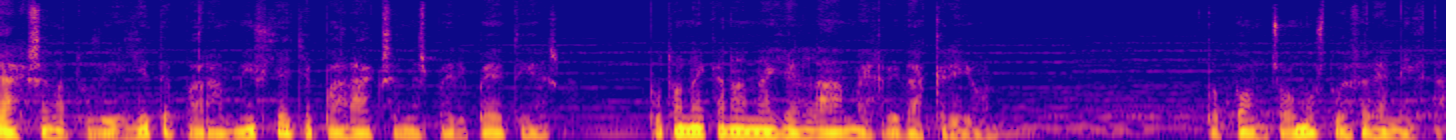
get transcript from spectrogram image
και άρχισε να του διηγείται παραμύθια και παράξενες περιπέτειες που τον έκαναν να γελά μέχρι δακρύων. Το πόντσο όμως του έφερε νύχτα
